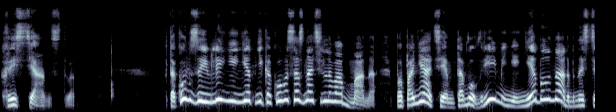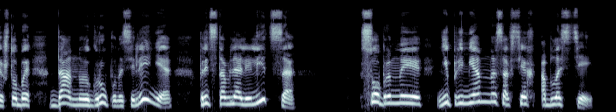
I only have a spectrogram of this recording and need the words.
христианства. В таком заявлении нет никакого сознательного обмана. По понятиям того времени не было надобности, чтобы данную группу населения представляли лица, собранные непременно со всех областей.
